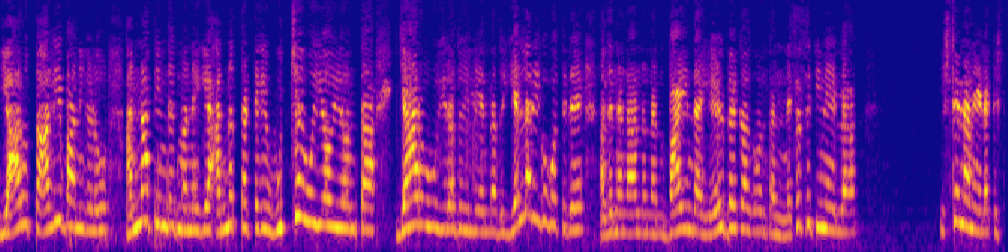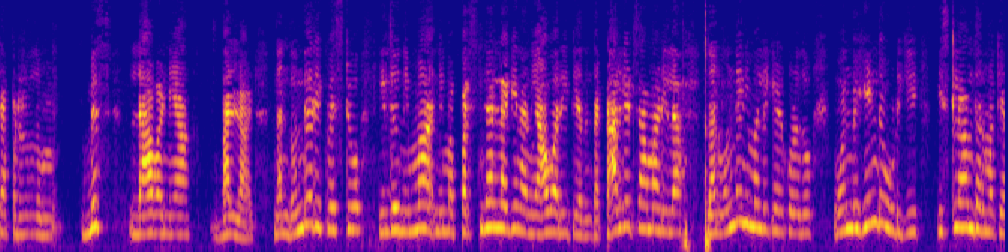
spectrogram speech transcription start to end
ಯಾರು ತಾಲಿಬಾನಿಗಳು, ಅನ್ನ ತಿಂದದ ಮನೆಗೆ, ಅನ್ನದ ತಟ್ಟೆಗೆ ಉಚ್ಚೆ ಉಯ್ಯೋ ಉಯ್ಯೋ ಅಂತ ಯಾರು ಇರೋದು ಇಲ್ಲಿ ಅನ್ನೋದು ಎಲ್ಲರಿಗೂ ಗೊತ್ತಿದೆ. ಅದನ್ನ ನಾನು ನನ್ನ ಬಾಯಿಂದ ಹೇಳ್ಬೇಕಾಗುವಂತ ನೆಸೆಸಿಟಿನೇ ಇಲ್ಲ. ಇಷ್ಟೇ ನಾನು ಹೇಳಕ್ ಇಷ್ಟಪಡೋದು ಮಿಸ್ ಲಾವಣ್ಯ ಬಲ್ಲಾಳ್. ನಂದೊಂದೇ ರಿಕ್ವೆಸ್ಟ್ ಇದು ನಿಮ್ಮ ನಿಮ್ಮ ಪರ್ಸನಲ್ ಆಗಿ ನಾನು ಯಾವ ರೀತಿಯಾದಂತ ಟಾರ್ಗೆಟ್ ಸಹ ಮಾಡಿಲ್ಲ. ನಾನು ಒಂದೇ ನಿಮ್ಮಲ್ಲಿ ಕೇಳ್ಕೊಳ್ಳೋದು, ಒಂದು ಹಿಂದೂ ಹುಡುಗಿ ಇಸ್ಲಾಂ ಧರ್ಮಕ್ಕೆ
